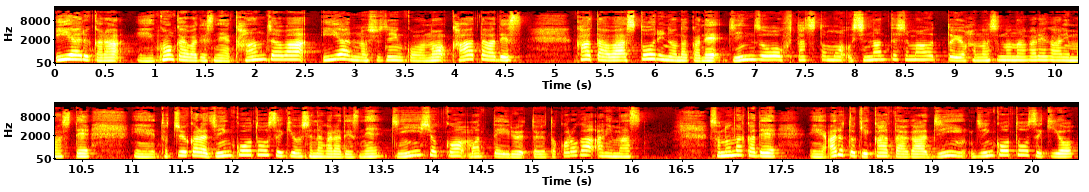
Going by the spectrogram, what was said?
ER から、えー、今回はですね、患者は ER の主人公のカーターです。カーターはストーリーの中で腎臓を2つとも失ってしまうという話の流れがありまして、えー、途中から人工透析をしながらですね、腎移植を待っているというところがあります。その中で、えー、ある時カーターが人人工透析を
